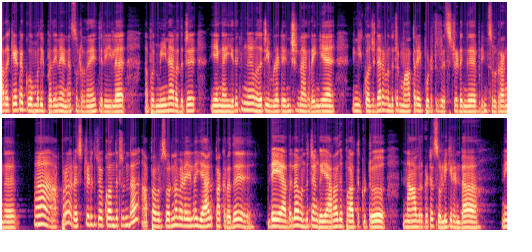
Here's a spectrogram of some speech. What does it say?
அதை கேட்ட கோமதிக்கு பார்த்தீங்கன்னா என்ன சொல்கிறதுனே தெரியல. அப்போ மீனாக இருந்துட்டு ஏங்க எதுக்குங்க வந்துட்டு இவ்வளோ டென்ஷன் ஆகுறீங்க? நீங்கள் கொஞ்ச நேரம் வந்துட்டு மாத்திரை போட்டுட்டு ரெஸ்ட் எடுங்க அப்படின்னு சொல்கிறாங்க ஆ அப்புறம் ரெஸ்ட் எடுத்துட்டு உட்காந்துட்டு இருந்தா அப்போ அவர் சொன்ன வேலையில யார் பார்க்குறது டேய் அதெல்லாம் வந்துட்டு அங்கே யாராவது பார்த்துக்கிட்டு நான் அவர்கிட்ட சொல்லிக்கிறேன்டா. நீ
